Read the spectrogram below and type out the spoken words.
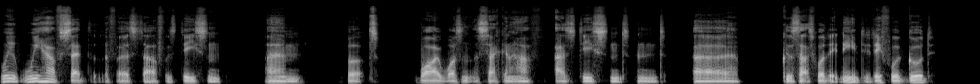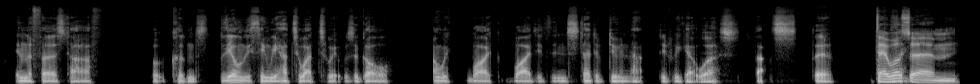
We we have said that the first half was decent, um, but why wasn't the second half as decent? And because that's what it needed. If we're good in the first half, but couldn't, the only thing we had to add to it was a goal. And we why why did instead of doing that did we get worse? That's the There was um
